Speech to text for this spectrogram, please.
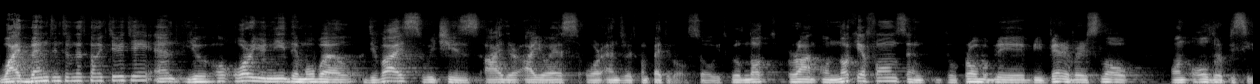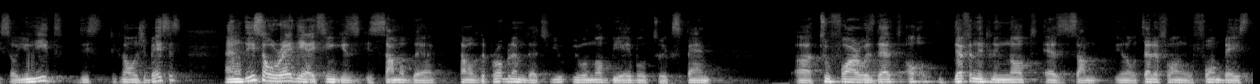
wideband internet connectivity and you or you need a mobile device which is either ios or android compatible so it will not run on nokia phones and it will probably be very very slow on older pcs so you need this technology basis and this already i think is, is some of the some of the problem that you, you will not be able to expand uh, too far with that. Oh, definitely not as some you know telephone or phone based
